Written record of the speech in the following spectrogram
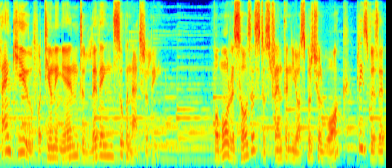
Thank you for tuning in to Living Supernaturally. For more resources to strengthen your spiritual walk, please visit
